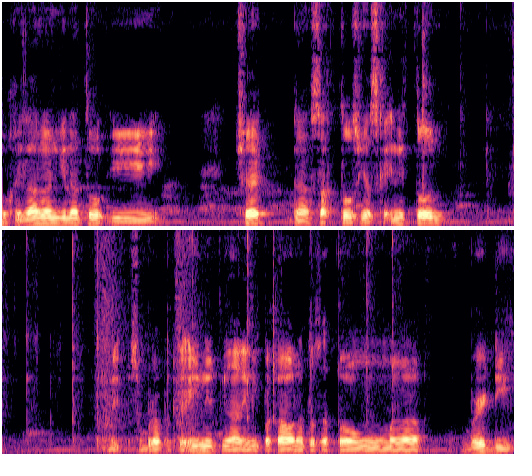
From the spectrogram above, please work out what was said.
So kailangan gina to i-check na sakto siya sa kainiton. Sobra pud kainit nga inipakaw na to sa tong mga birdie.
